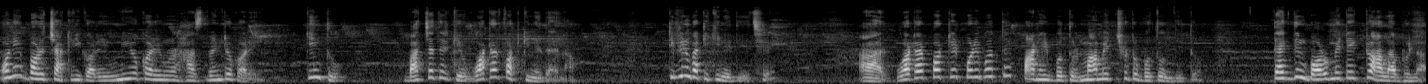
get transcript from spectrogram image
অনেক বড় চাকরি করেন, উনিও করেন, ওনার হাজব্যান্ডও করেন। কিন্তু বাচ্চাদেরকে ওয়াটার পট কিনে দেয় না। টিফিন বাটি কিনে দিয়েছে। আর ওয়াটার পটের পরিবর্তে পানির বোতল, মামের ছোট বোতল দিত। তো একদিন বড় মেয়েটা একটু আলাভোলা।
